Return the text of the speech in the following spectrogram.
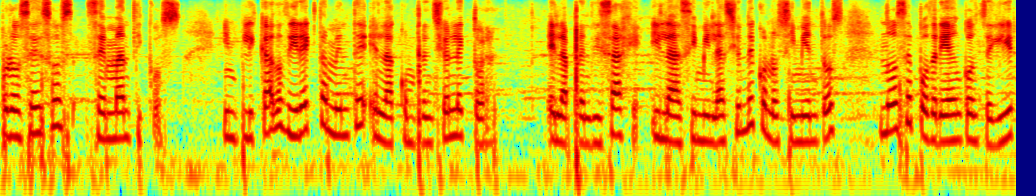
Procesos semánticos, implicado directamente en la comprensión lectora. El aprendizaje y la asimilación de conocimientos no se podrían conseguir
